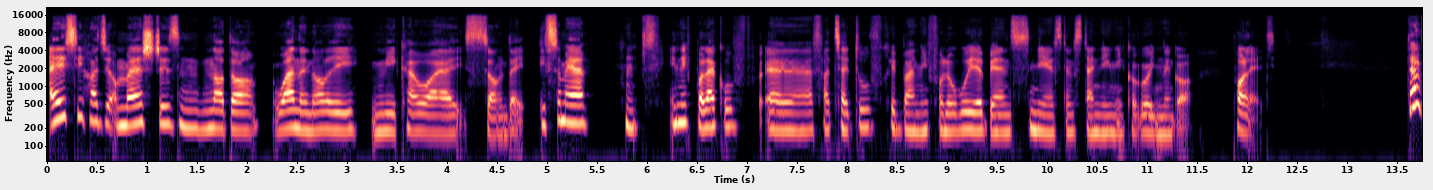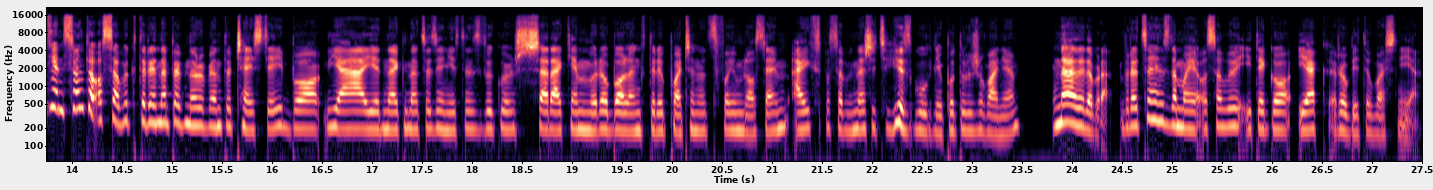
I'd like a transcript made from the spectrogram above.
A jeśli chodzi o mężczyzn, no to one and only Mikołaj Sunday. I w sumie hm, innych Polaków, e, facetów chyba nie followuję, więc nie jestem w stanie nikogo innego polecić. Tak więc są to osoby, które na pewno robią to częściej, bo ja jednak na co dzień jestem zwykłym szarakiem robolem, który płacze nad swoim losem, a ich sposobem na życie jest głównie podróżowanie. No ale dobra, wracając do mojej osoby i tego, jak robię to właśnie ja.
